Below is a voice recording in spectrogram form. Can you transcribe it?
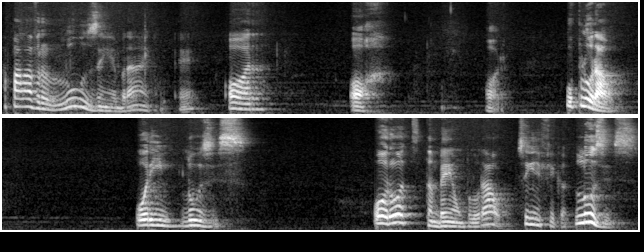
A palavra luz em hebraico é or, or, or. O plural, orim, luzes. Orot também é um plural, significa luzes,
